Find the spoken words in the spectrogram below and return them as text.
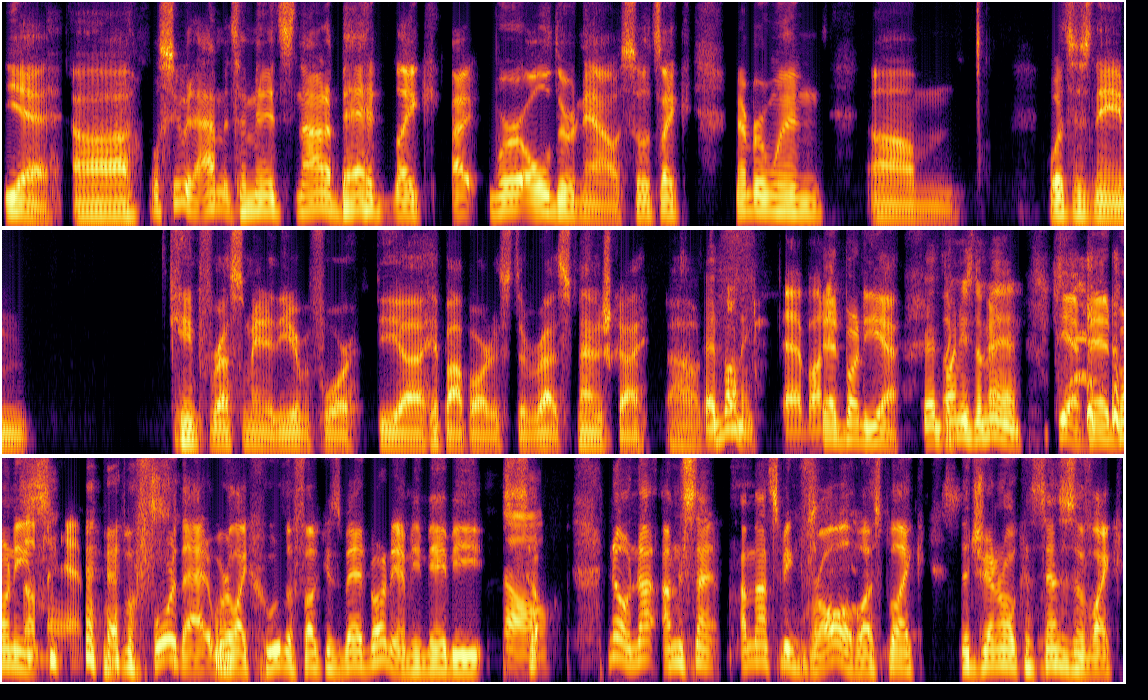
yeah, uh, we'll see what happens. I mean, it's not a bad like I we're older now, so it's like remember when um, what's his name came for WrestleMania the year before the uh, hip hop artist, the ra- Spanish guy, uh, Bad Bunny. Yeah, buddy. Bad Bunny, yeah, Bad Like- Bunny's the man. yeah, Bad Bunny's. Man. before that, we're like, who the fuck is Bad Bunny? I mean, maybe No, so- no, not. I'm just not. I'm not speaking for all of us, but like the general consensus of like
